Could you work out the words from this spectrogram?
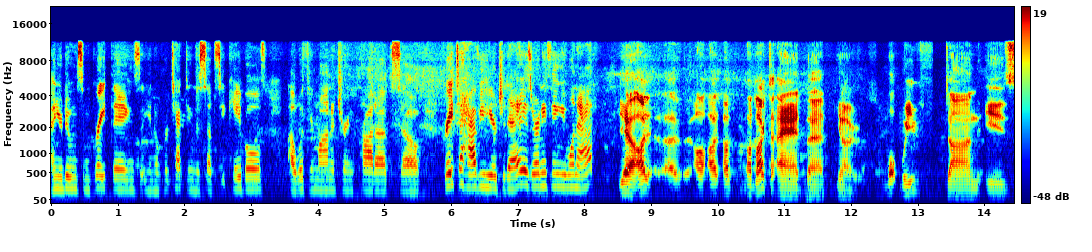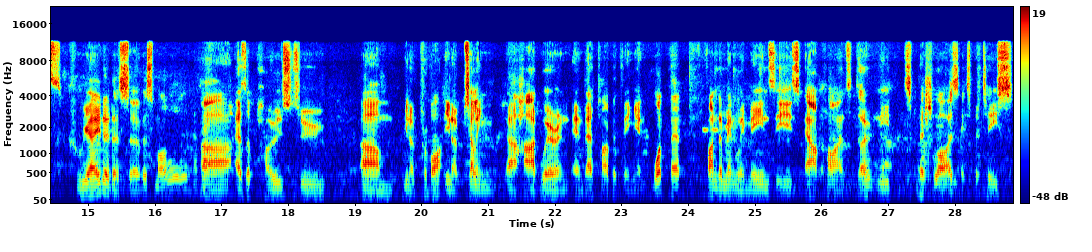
and you're doing some great things. You know, protecting the subsea cables uh, with your monitoring products. So great to have you here today. Is there anything you want to add? Yeah, I, uh, I, I, I'd like to add that, you know, what we've done is created a service model Okay. uh, as opposed to, um, you know, provide, you know, selling uh, hardware and, and that type of thing. And what that fundamentally means is our clients don't need specialized expertise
